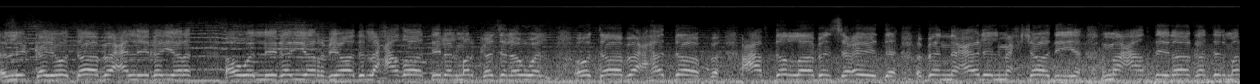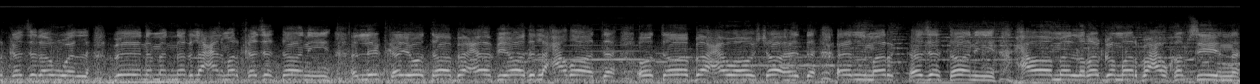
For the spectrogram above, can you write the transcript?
لكي يتابع اللي غيرت أو اللي غير في هذه اللحظات إلى المركز الأول وتابع هداف عبد الله بن سعيد بن علي المحشادي مع انطلاقة المركز الأول بينما النغله على المركز الثاني لكي يتابع في هذه اللحظات وتابع وشاهد المركز الثاني حامل رقم 54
